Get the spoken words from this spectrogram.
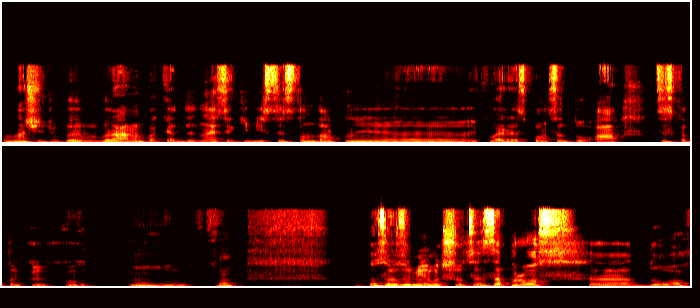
Значить, ви- вибираємо пакет DNS, який містить стандартний е, query response to A, циска ну, зрозуміло, що це запрос е, до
